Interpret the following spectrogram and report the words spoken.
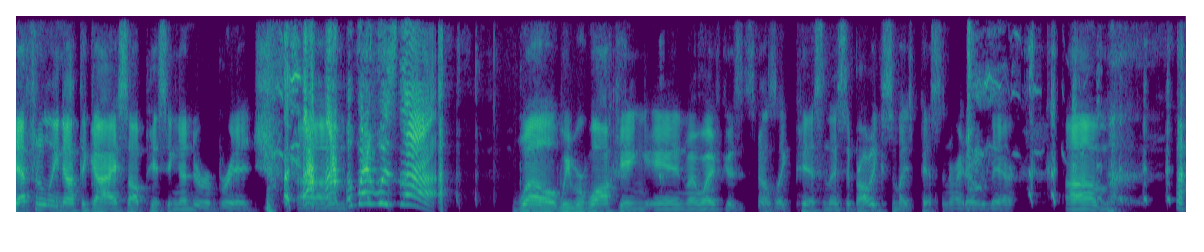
Definitely not the guy I saw pissing under a bridge. Um, when was that? well, we were walking and my wife goes, It smells like piss. And I said, Probably somebody's pissing right over there. Um,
